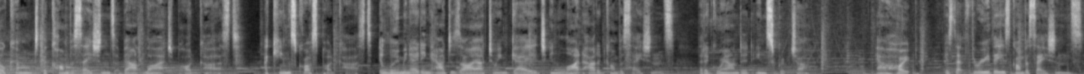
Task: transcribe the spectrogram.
Welcome to the Conversations About Light podcast, a King's Cross podcast illuminating our desire to engage in light-hearted conversations that are grounded in Scripture. Our hope is that through these conversations,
